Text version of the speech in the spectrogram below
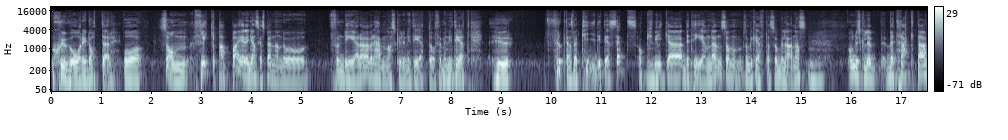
sjuårig dotter och som flickpappa är det ganska spännande att fundera över det här med maskulinitet och feminitet. Hur fruktansvärt tidigt det sätts och mm. vilka beteenden som, som bekräftas och belönas. Mm. Om du skulle betrakta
